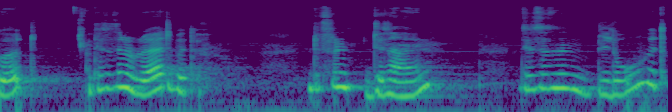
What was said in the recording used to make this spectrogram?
good. This is in red with different design. This is in blue with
